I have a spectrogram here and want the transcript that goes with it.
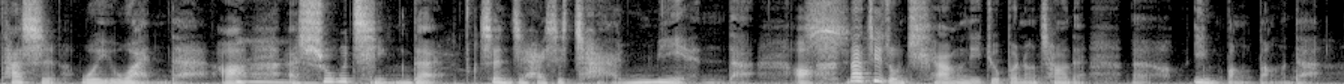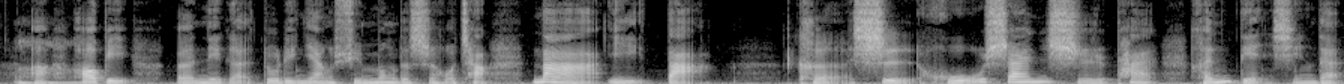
它是委婉的啊，抒情的。甚至还是缠绵的啊，那这种腔你就不能唱的呃硬邦邦的啊。好比呃那个杜丽娘寻梦的时候唱那一打，可是湖山石畔，很典型的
